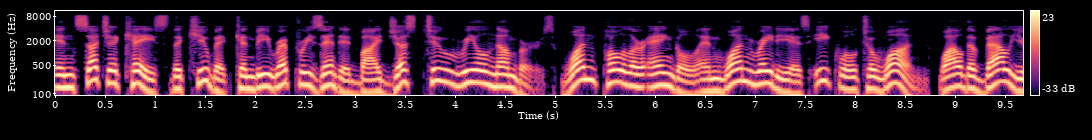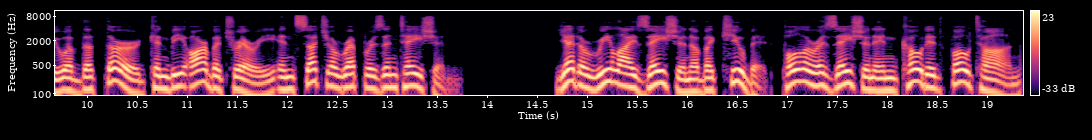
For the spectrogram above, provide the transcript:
In such a case the qubit can be represented by just two real numbers one polar angle and one radius equal to 1, while the value of the third can be arbitrary in such a representation. Yet a realization of a qubit polarization encoded photon,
